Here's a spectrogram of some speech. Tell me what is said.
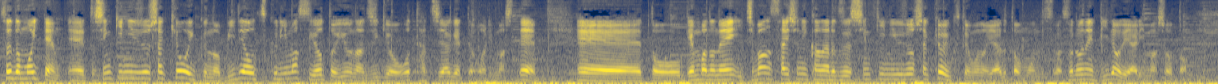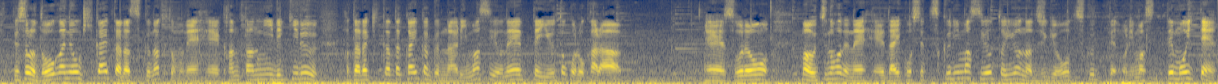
それともう1点、えーと、新規入場者教育のビデオを作りますよというような事業を立ち上げておりまして、えーと、現場のね、一番最初に必ず新規入場者教育というものをやると思うんですがそれをねビデオでやりましょうと。でそれを動画に置き換えたら少なくともね、え、簡単にできる働き方改革になりますよねっていうところからえー、それを、まあ、うちの方でね代行して作りますよというような授業を作っております。でもう1点、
